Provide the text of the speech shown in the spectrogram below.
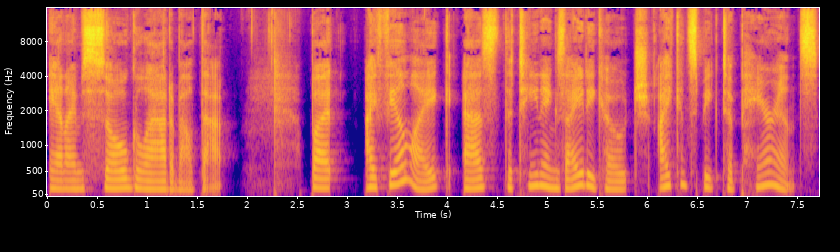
And I'm so glad about that. But I feel like as the teen anxiety coach, I can speak to parents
